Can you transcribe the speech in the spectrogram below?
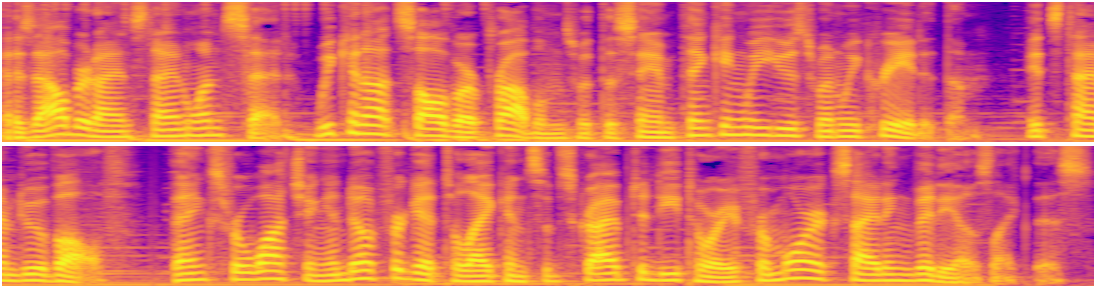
As Albert Einstein once said, we cannot solve our problems with the same thinking we used when we created them. It's time to evolve. Thanks for watching and don't forget to like and subscribe to Dtory for more exciting videos like this.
